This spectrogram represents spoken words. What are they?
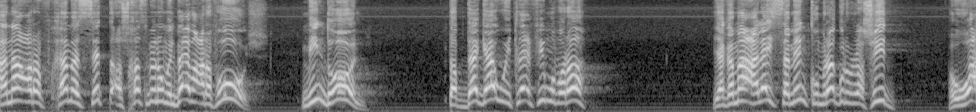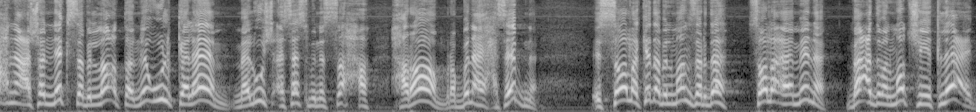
أنا أعرف خمس ست أشخاص منهم الباقي ما أعرفوش. مين دول؟ طب ده جو يتلاقي فيه مباراة. يا جماعة ليس منكم رجل رشيد؟ هو إحنا عشان نكسب اللقطة نقول كلام ملوش أساس من الصحة. حرام ربنا هيحاسبنا. الصالة كده بالمنظر ده صالة آمنة بعد ما الماتش يتلعب.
